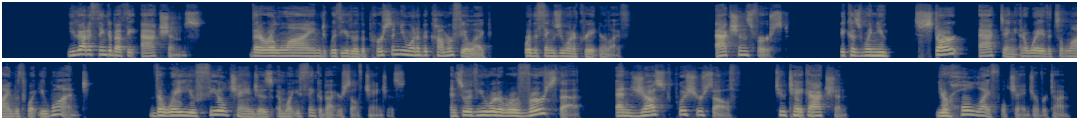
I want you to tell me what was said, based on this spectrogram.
You got to think about the actions that are aligned with either the person you want to become or feel like or the things you want to create in your life. Actions first. Because when you start acting in a way that's aligned with what you want, the way you feel changes and what you think about yourself changes. And so if you were to reverse that and just push yourself to take action, your whole life will change over time.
